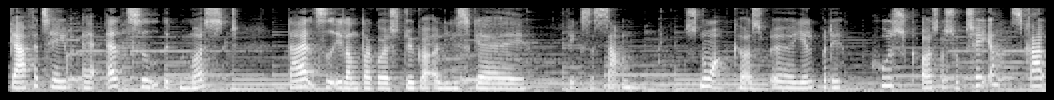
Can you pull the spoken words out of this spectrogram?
Gaffatape er altid et must. Der er altid et eller andet, der går i stykker og lige skal øh, fikse sammen. Snor kan også øh, hjælpe på det. Husk også at sortere skrald.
